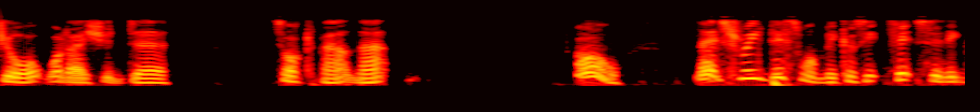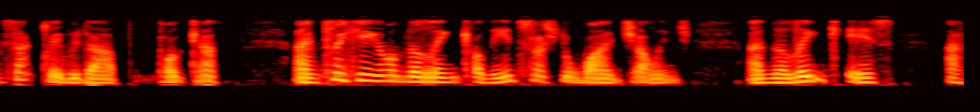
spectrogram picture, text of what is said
sure what I should uh, talk about that. Oh, let's read this one because it fits in exactly with our podcast. I'm clicking on the link on the International Wine Challenge, and the link is A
